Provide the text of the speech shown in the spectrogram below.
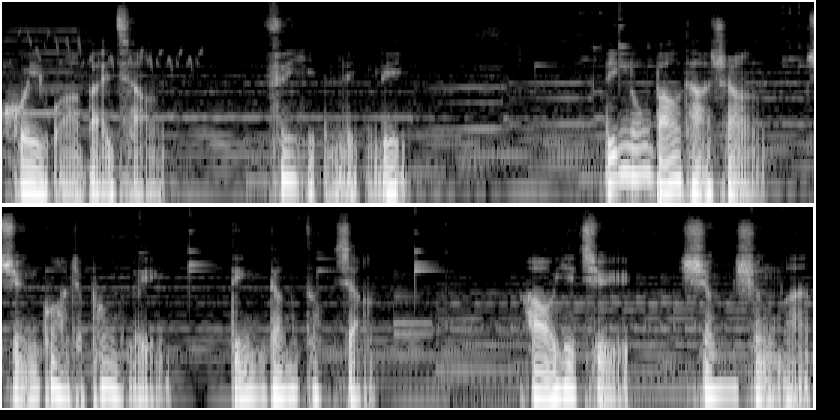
灰瓦白墙，飞檐林立。玲珑宝塔上悬挂着碰铃，叮当奏响，好一曲声声慢。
